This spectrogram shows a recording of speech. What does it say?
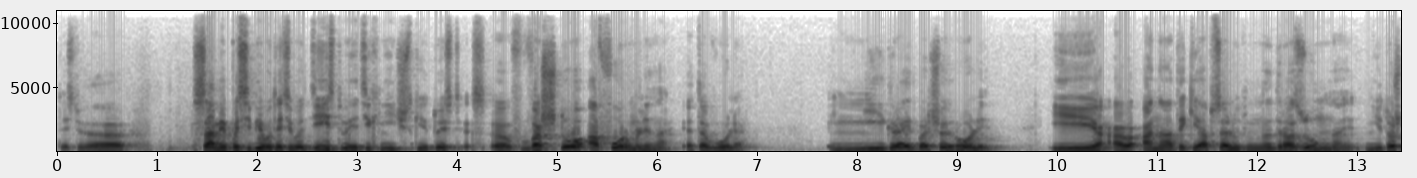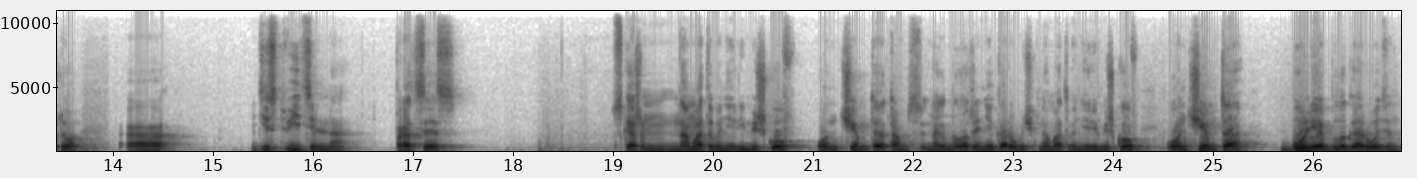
То есть сами по себе вот эти вот действия технические, то есть во что оформлена эта воля, не играет большой роли. И а, она таки абсолютно надразумна. Не то, что э, действительно процесс, скажем, наматывания ремешков, он чем-то, там, наложение коробочек, наматывания ремешков, он чем-то более благороден,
